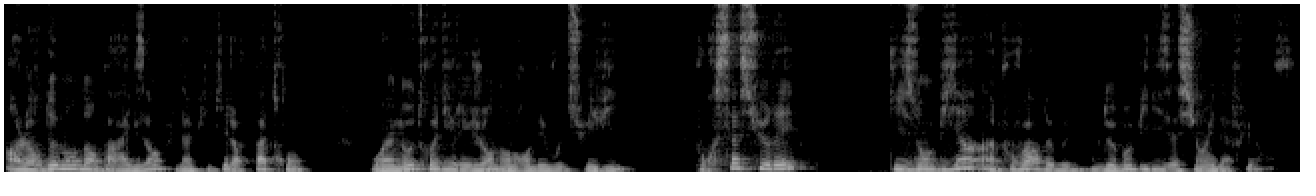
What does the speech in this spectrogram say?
en leur demandant par exemple d'impliquer leur patron ou un autre dirigeant dans le rendez-vous de suivi pour s'assurer qu'ils ont bien un pouvoir de, mobilisation et d'influence.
